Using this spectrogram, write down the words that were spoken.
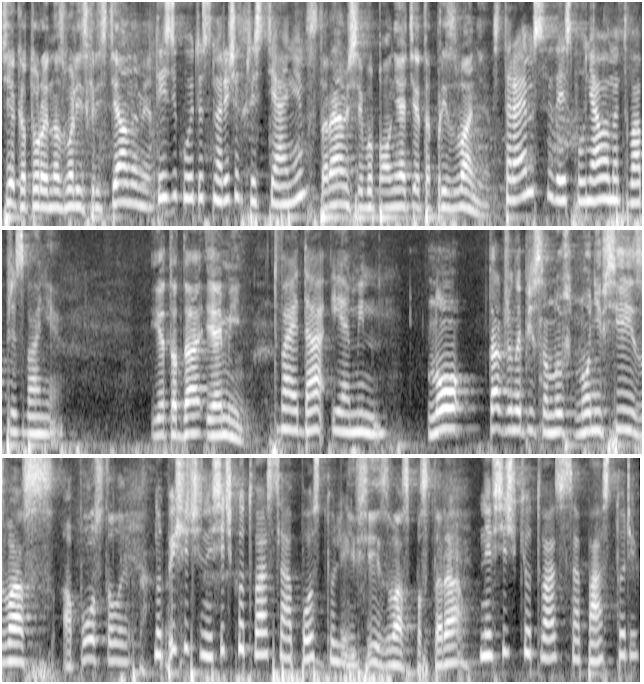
те, которые назвались христианами, тези, които се наричат християни, стараемся выполнять это призвание. стараем се да изпълняваме това призвание. И это да и аминь. Това е да и амин. Но также написано, «Но- но не все из вас апостолы, Но пише, че не всички от вас са не апостоли, все из вас пастора. не всички от вас са пастори.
